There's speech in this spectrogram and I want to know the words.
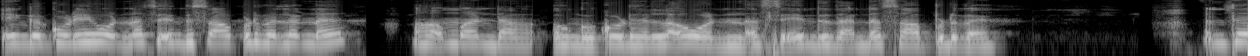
எங்க கூடயே ஒன்னா சேர்ந்து சாப்பிடுவேன்லண்ணே ஆமாண்டா உங்க கூட எல்லாம் ஒன்னா சேர்ந்து தாண்டா சாப்பிடுவேன். அண்ணா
